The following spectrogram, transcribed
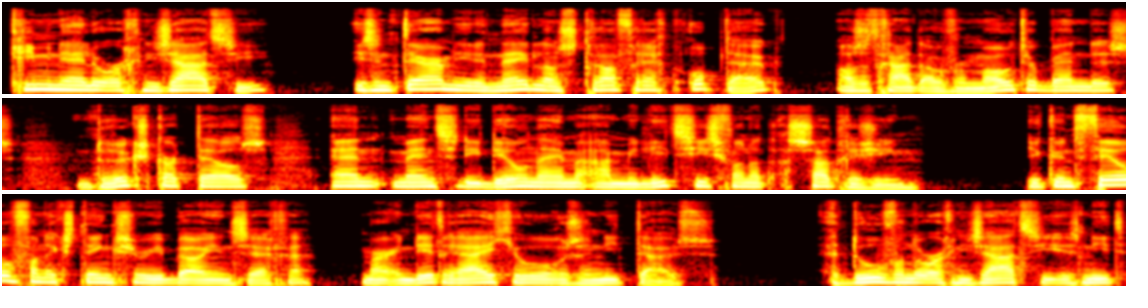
Criminele organisatie is een term die in het Nederlands strafrecht opduikt als het gaat over motorbendes, drugskartels en mensen die deelnemen aan milities van het Assad-regime. Je kunt veel van Extinction Rebellion zeggen, maar in dit rijtje horen ze niet thuis. Het doel van de organisatie is niet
